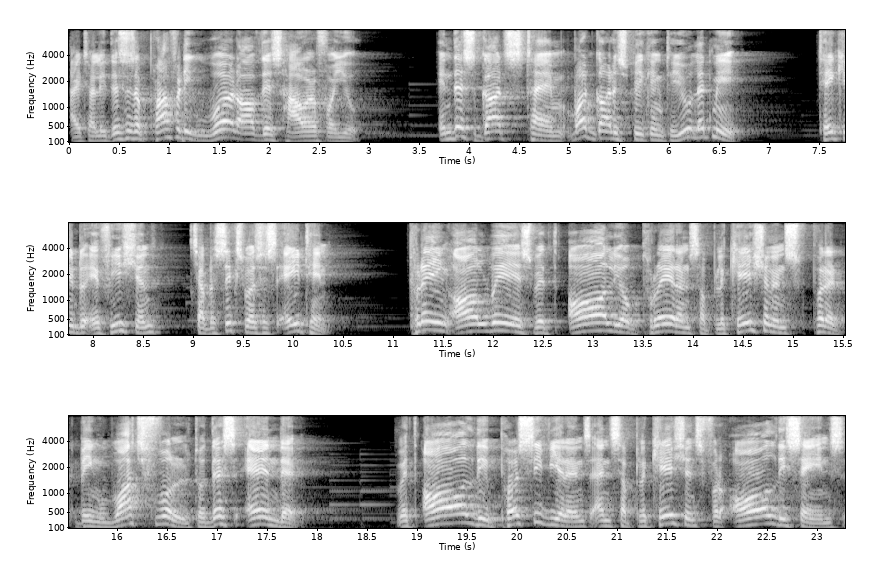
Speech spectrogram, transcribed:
I tell you, this is a prophetic word of this hour for you. In this God's time, what God is speaking to you, let me take you to Ephesians chapter 6, verses 18. Praying always with all your prayer and supplication in spirit, being watchful to this end with all the perseverance and supplications for all the saints.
